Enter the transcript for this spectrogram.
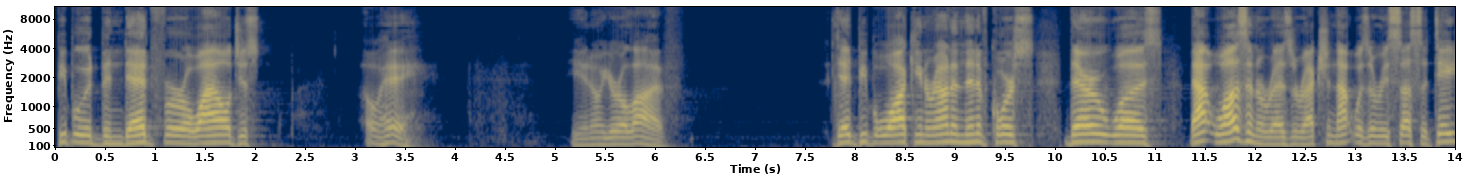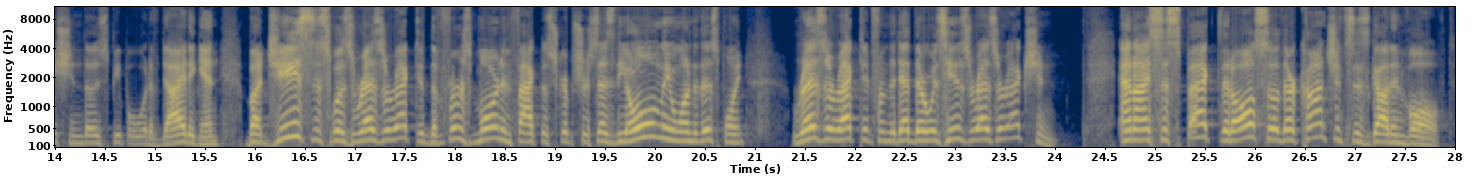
People who had been dead for a while just, oh, hey, you know, you're alive. Dead people walking around. And then, of course, there was that wasn't a resurrection, that was a resuscitation. Those people would have died again. But Jesus was resurrected. The firstborn, in fact, the scripture says, the only one to this point, resurrected from the dead. There was his resurrection. And I suspect that also their consciences got involved.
